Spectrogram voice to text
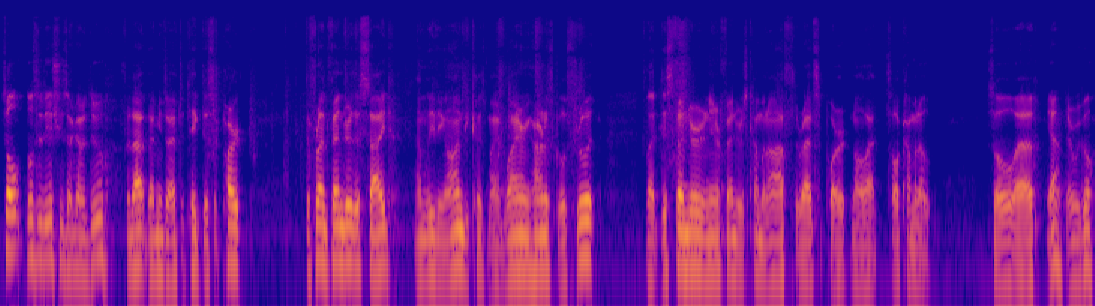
So those are the issues I got to do. For that, that means I have to take this apart. The front fender, this side, I'm leaving on because my wiring harness goes through it. But this fender and inner fender is coming off, the rad support and all that. It's all coming out. So, uh, yeah, there we go.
